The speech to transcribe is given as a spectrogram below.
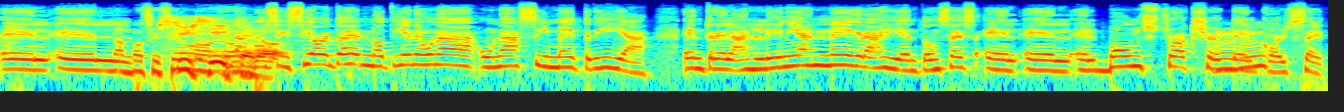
El, el, La posición. Sí, sí, la pero- posición, entonces no tiene una, una simetría entre las líneas negras y entonces el, el, el bone structure del corset.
